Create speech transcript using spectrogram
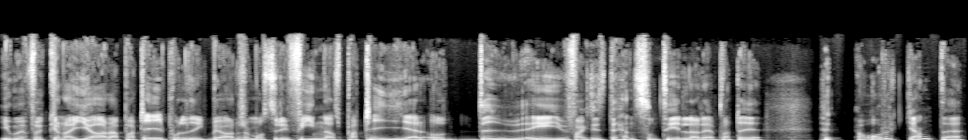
Jo, men för att kunna göra partipolitik Björn, så måste det finnas partier och du är ju faktiskt den som tillhör det partiet. Jag orkar inte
